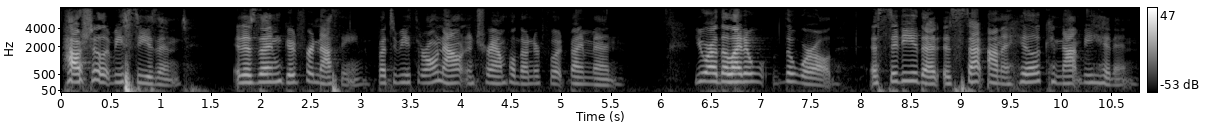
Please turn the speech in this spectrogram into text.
how shall it be seasoned? It is then good for nothing, but to be thrown out and trampled underfoot by men. You are the light of the world. A city that is set on a hill cannot be hidden.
